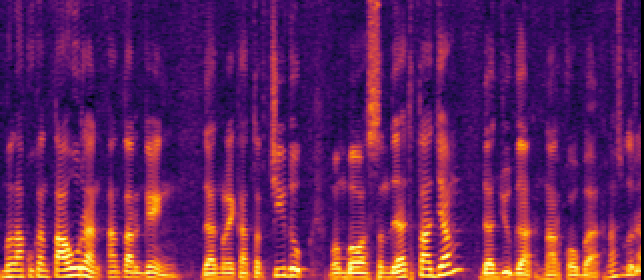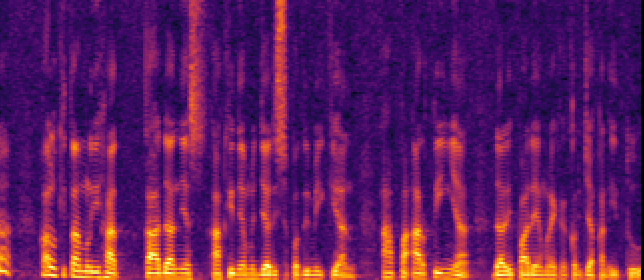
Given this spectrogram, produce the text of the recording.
melakukan tawuran antar geng dan mereka terciduk membawa senjata tajam dan juga narkoba. Nah, Saudara, kalau kita melihat keadaannya akhirnya menjadi seperti demikian, apa artinya daripada yang mereka kerjakan itu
